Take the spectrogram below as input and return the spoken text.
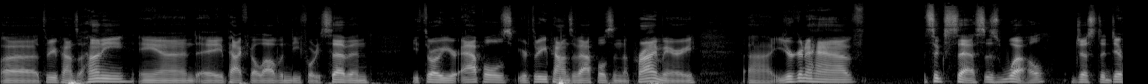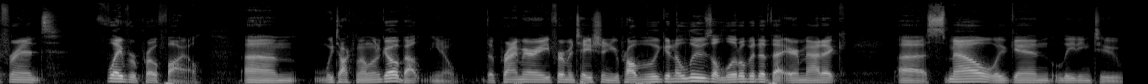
uh, three pounds of honey, and a packet of Lalvin D47. You throw your apples, your three pounds of apples in the primary. Uh, you're going to have success as well, just a different flavor profile. Um, we talked a moment ago about you know the primary fermentation. You're probably going to lose a little bit of that aromatic uh, smell, again leading to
